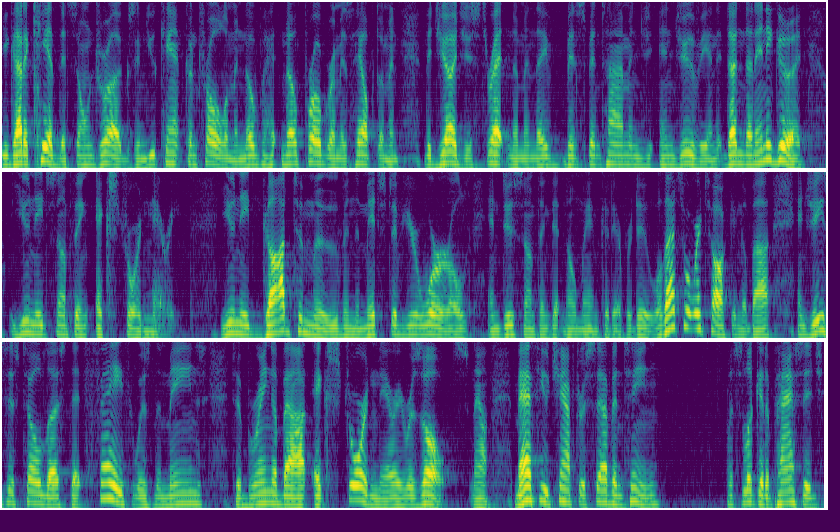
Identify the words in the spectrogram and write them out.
You got a kid that's on drugs and you can't control them, and no, no program has helped them, and the judge has threatened them, and they've been spent time in, in juvie, and it doesn't done any good. You need something extraordinary. You need God to move in the midst of your world and do something that no man could ever do. Well, that's what we're talking about. And Jesus told us that faith was the means to bring about extraordinary results. Now, Matthew chapter 17, let's look at a passage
